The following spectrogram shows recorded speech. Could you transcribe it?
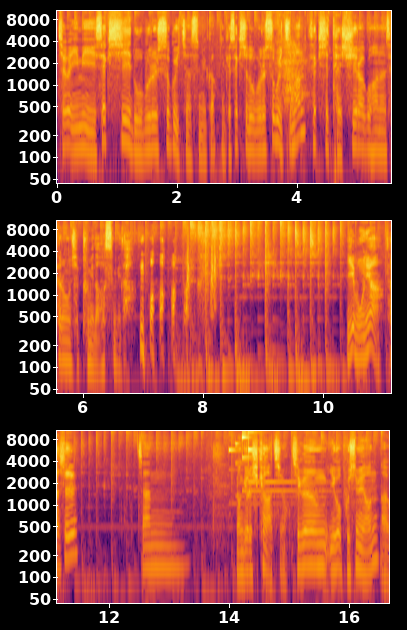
제가 이미 이 섹시 노브를 쓰고 있지 않습니까? 이렇게 섹시 노브를 쓰고 있지만, 섹시 대쉬라고 하는 새로운 제품이 나왔습니다. 이게 뭐냐? 사실, 짠. 연결을 시켜놨죠. 지금 이거 보시면 아,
